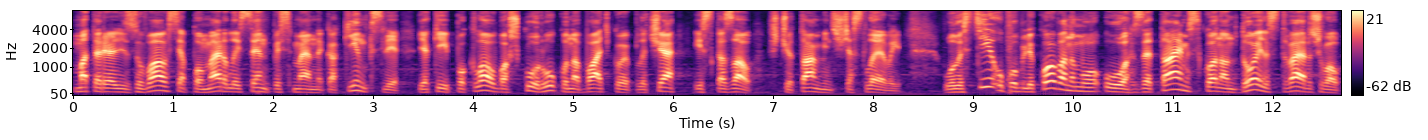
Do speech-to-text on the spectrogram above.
матеріалізувався померлий син письменника Кінгслі, який поклав важку руку на батькове плече і сказав, що там він щасливий. У листі, опублікованому у The Times, Конан Дойль стверджував.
